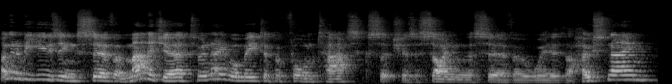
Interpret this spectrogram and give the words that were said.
I'm going to be using Server Manager to enable me to perform tasks such as assigning the server with a host name,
